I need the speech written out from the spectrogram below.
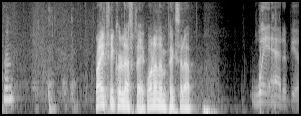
Hmm. Right click or left click. One of them picks it up. Way ahead of you.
